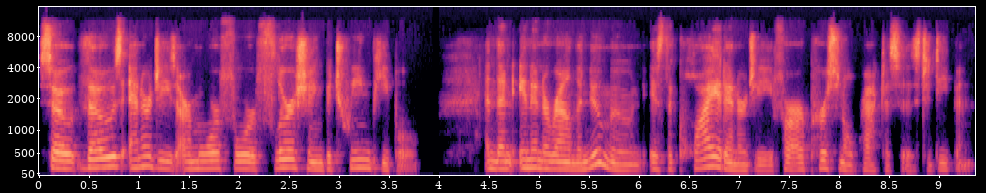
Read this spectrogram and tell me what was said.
So those energies are more for flourishing between people. And then in and around the new moon is the quiet energy for our personal practices to deepen.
